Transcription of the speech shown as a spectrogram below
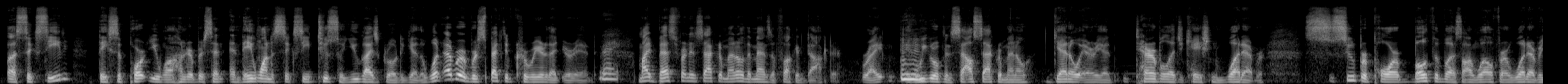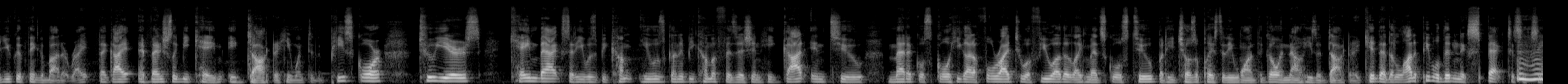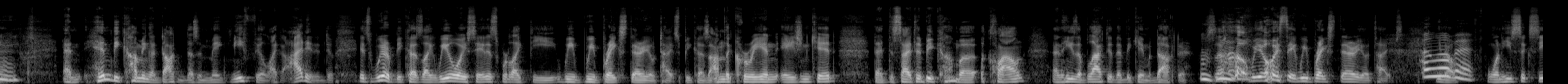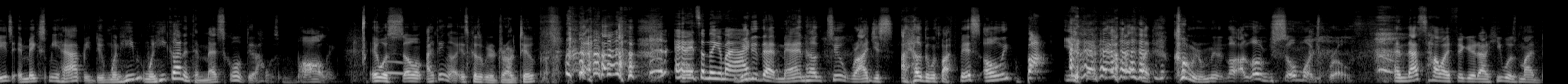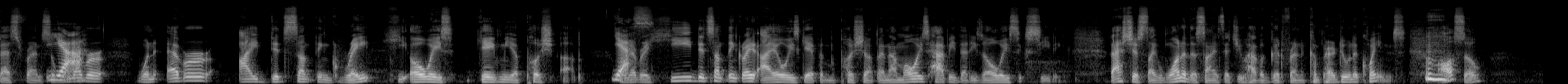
uh, succeed, they support you 100% and they want to succeed too, so you guys grow together, whatever respective career that you're in. Right. My best friend in Sacramento, the man's a fucking doctor, right? And we grew up in South Sacramento, ghetto area, terrible education, whatever. S- super poor, both of us on welfare, whatever. You could think about it, right? The guy eventually became a doctor. He went to the Peace Corps, two years, came back, said he was become he was going to become a physician. He got into medical school. He got a full ride to a few other like med schools too, but he chose a place that he wanted to go, and now he's a doctor. A kid that a lot of people didn't expect to succeed. Mm-hmm. And him becoming a doctor doesn't make me feel like I didn't do. It. It's weird because like we always say this, we're like the we we break stereotypes because I'm the Korean Asian kid that decided to become a, a clown, and he's a black dude that became a doctor. Mm-hmm. So we always say we break stereotypes. I You love know, it. When he succeeds, it makes me happy, dude. When he when he got into med school, dude, I was bawling. It was so. I think it's because we were drunk too. And it's something in my We eye. did that man hug too, where I just I held him with my fists only. Bah! You know? like, come here, man. I love you so much, bro. And that's how I figured out he was my best friend. So Yeah. whenever whenever I did something great, he always gave me a push up. Yes. Whenever he did something great, I always gave him a push up, and I'm always happy that he's always succeeding. That's just like one of the signs that you have a good friend compared to an acquaintance. Mm-hmm. Also,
